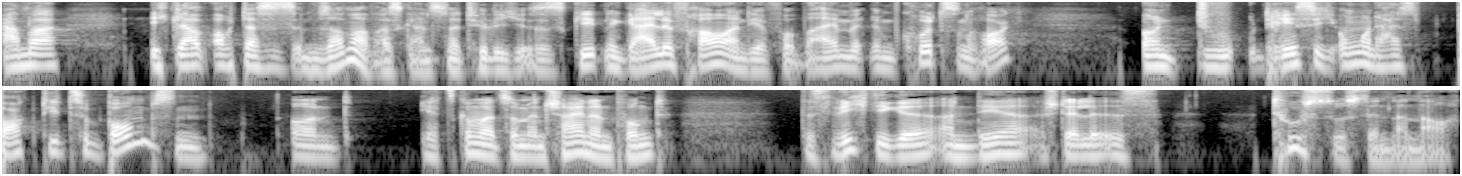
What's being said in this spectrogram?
Aber ich glaube auch, dass es im Sommer was ganz natürlich ist. Es geht eine geile Frau an dir vorbei mit einem kurzen Rock und du drehst dich um und hast Bock, die zu bumsen. Und jetzt kommen wir zum entscheidenden Punkt. Das Wichtige an der Stelle ist, tust du es denn dann auch?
